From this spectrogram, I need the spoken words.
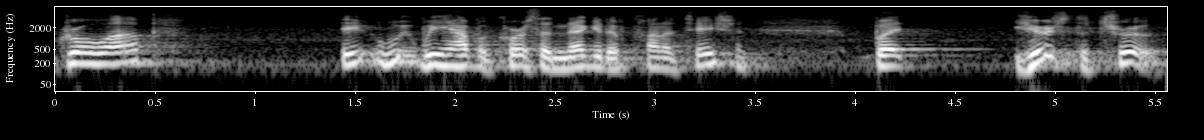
grow up. It, we, have, of course, a negative connotation, but here's the truth.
